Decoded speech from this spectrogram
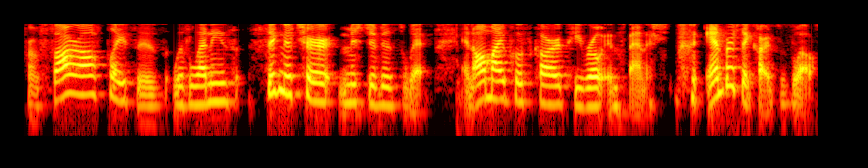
from far off places with Lenny's signature mischievous wit. And all my postcards he wrote in Spanish and birthday cards as well.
